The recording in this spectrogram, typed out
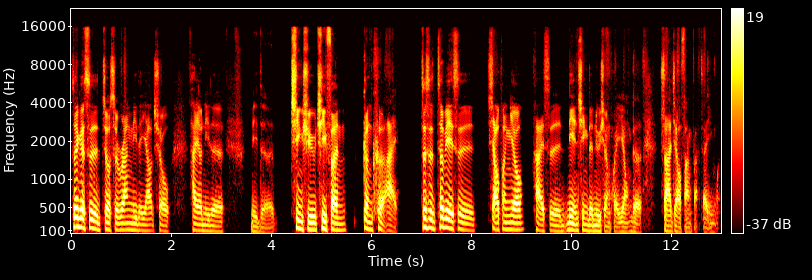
这个是就是让你的要求还有你的你的。情绪气氛更可爱，这是特别是小朋友还是年轻的女生会用的撒娇方法，在英文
